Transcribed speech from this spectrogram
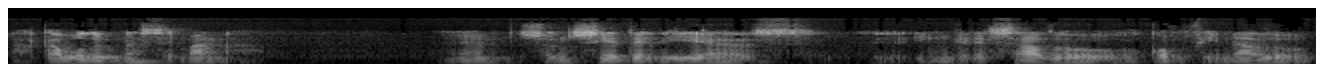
al cabo de una semana. ¿Eh? Son siete días eh, ingresado o confinado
